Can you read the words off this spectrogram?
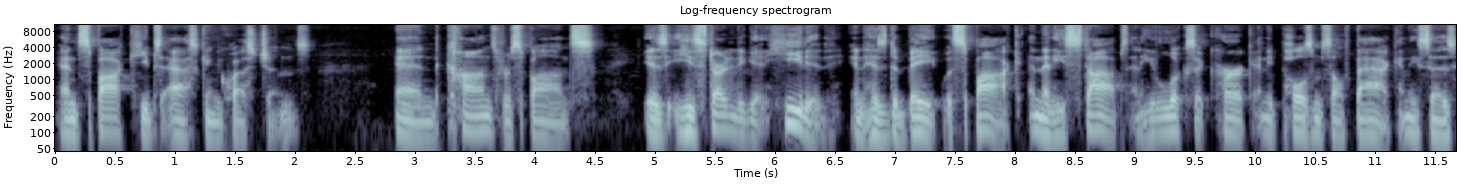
and Spock keeps asking questions. And Khan's response is he's starting to get heated in his debate with Spock. And then he stops and he looks at Kirk and he pulls himself back and he says,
